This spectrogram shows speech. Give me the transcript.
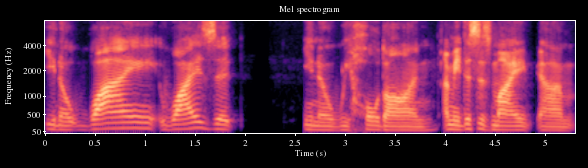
you know why why is it you know we hold on? I mean, this is my um.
